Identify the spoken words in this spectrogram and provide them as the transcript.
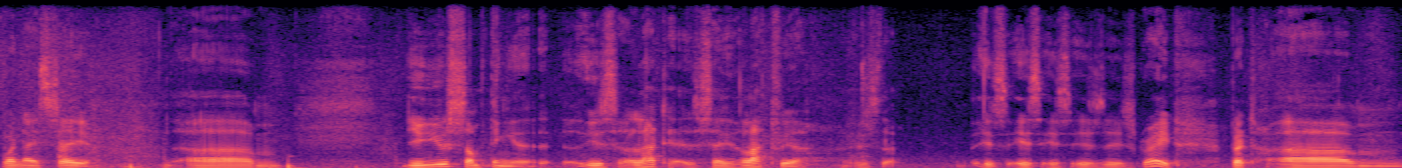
when I say um, you use something, uh, use Latvia, say Latvia is, the, is, is, is, is, is great, but um,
